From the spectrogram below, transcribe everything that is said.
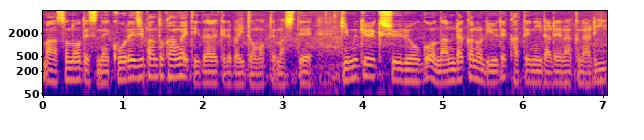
まあ、そのですね高齢児版と考えていただければいいと思ってまして義務教育終了後何らかの理由で家庭にいられなくなり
